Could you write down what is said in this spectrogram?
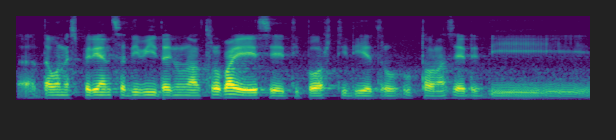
eh, da un'esperienza di vita in un altro paese ti porti dietro tutta una serie di,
